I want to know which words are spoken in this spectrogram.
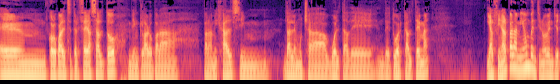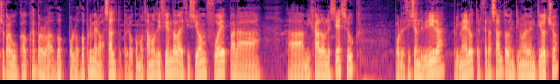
Em, con lo cual, este tercer asalto, bien claro para, para Mijal sin darle mucha vuelta de, tuerca al tema. Y al final para mí es un 29-28 para Bukauska por, los dos, por los dos primeros asaltos. Pero como estamos diciendo, la decisión fue para a Mijal Olesiesuk por decisión dividida. Primero, tercer asalto, 29-28.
